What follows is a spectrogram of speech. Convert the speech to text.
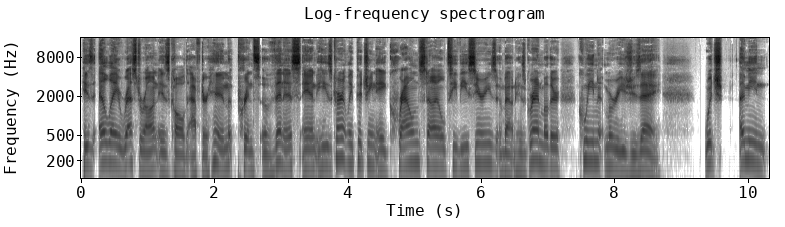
His LA restaurant is called after him, Prince of Venice, and he's currently pitching a crown style TV series about his grandmother, Queen Marie José. Which, I mean,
